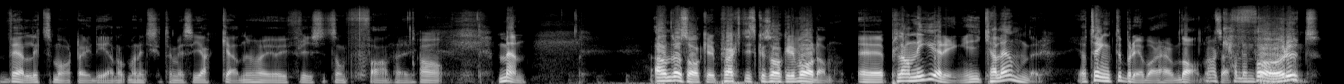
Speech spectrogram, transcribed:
väldigt smarta idén att man inte ska ta med sig jacka. Nu har jag ju frysit som fan här. Ja. Men, andra saker, praktiska saker i vardagen. Eh, planering i kalender. Jag tänkte på det bara häromdagen. Ja, att så här, kalendaren. förut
